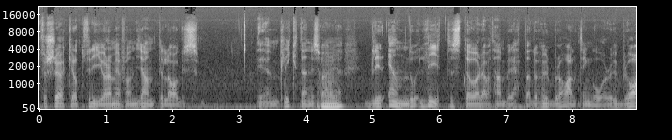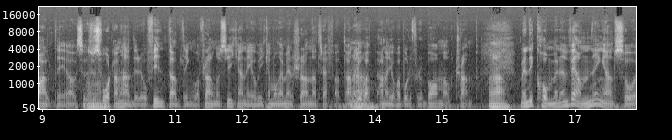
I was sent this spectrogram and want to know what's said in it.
försöker att frigöra mig från jantelags eh, i Sverige Mm. Blir ändå lite störd av att han berättade hur bra allting går och hur bra allting, ja, så, hur Mm. svårt han hade det och fint allting och vad framgångsrik han är och vilka många människor han har träffat. Han har, Ja. jobbat, han har jobbat både för Obama och Trump. Ja. Men det kommer en vändning alltså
